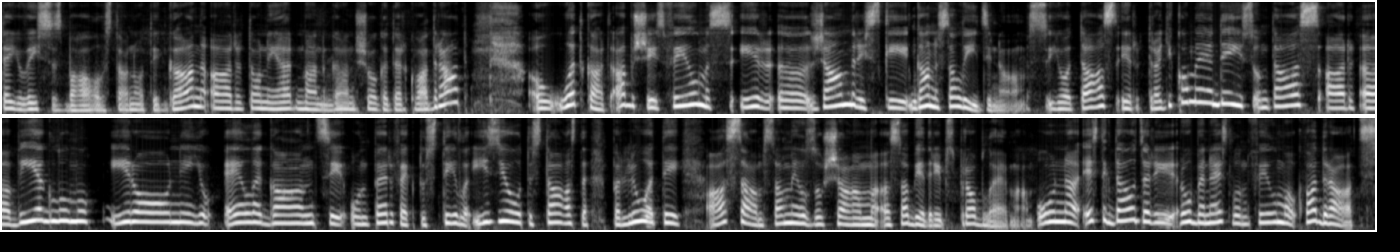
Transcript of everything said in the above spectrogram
teju visas balvas. Tā notika gan ar Toniju Erdmanu, gan šogad ar kvadrātu. Otkārt, abas šīs filmas ir žanriski gana salīdzināmas, jo tās ir traģikomēdijas un tās ar vieglumu ironiju, eleganci un perfektu stila izjūtu stāsta par ļoti asām, samilzušām sabiedrības problēmām. Un es tik daudz arī Rūbena Esluna filmu kvadrāts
